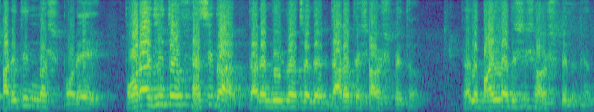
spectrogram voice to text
সাড়ে তিন মাস পরে পরাজিত ফ্যাসিবাদ তারা নির্বাচনের দাঁড়াতে সাহস পেত? তাহলে বাংলাদেশে সাহস পেল কেন?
